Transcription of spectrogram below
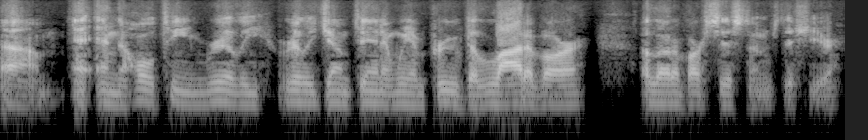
um, and, and, the whole team really really jumped in and we improved a lot of our a lot of our systems this year.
